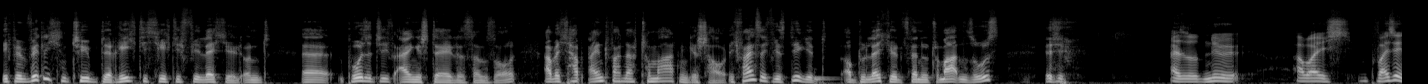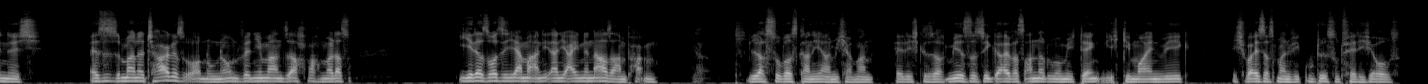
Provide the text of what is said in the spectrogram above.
Ich bin wirklich ein Typ, der richtig, richtig viel lächelt und äh, positiv eingestellt ist und so. Aber ich habe einfach nach Tomaten geschaut. Ich weiß nicht, wie es dir geht, ob du lächelst, wenn du Tomaten suchst. Ich, Also, nö, aber ich weiß ich nicht. Es ist immer eine Tagesordnung, ne? Und wenn jemand sagt, mach mal das, jeder soll sich ja mal an die, an die eigene Nase anpacken. Ja. Ich lass sowas gar nicht an mich heran, ehrlich gesagt. Mir ist es egal, was andere über mich denken. Ich gehe meinen Weg. Ich weiß, dass mein Weg gut ist und fertig aus.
